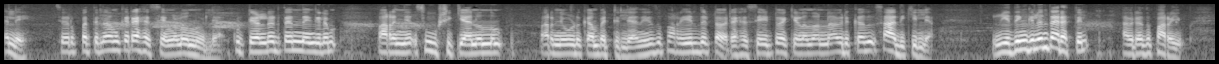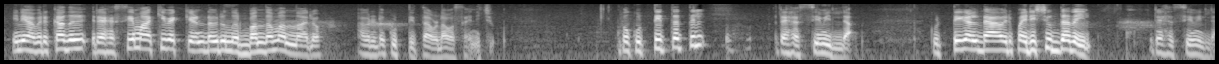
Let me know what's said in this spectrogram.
അല്ലേ? ചെറുപ്പത്തിൽ നമുക്ക് രഹസ്യങ്ങളൊന്നുമില്ല. കുട്ടികളുടെ അടുത്ത് എന്തെങ്കിലും പറഞ്ഞ് സൂക്ഷിക്കാനൊന്നും പറഞ്ഞു കൊടുക്കാൻ പറ്റില്ല. നീ ഇത് പറയരുത് കേട്ടോ രഹസ്യമായിട്ട് വെക്കണം പറഞ്ഞാൽ അവർക്കത് സാധിക്കില്ല. ഏതെങ്കിലും തരത്തിൽ അവരത് പറയും. ഇനി അവർക്കത് രഹസ്യമാക്കി വെക്കേണ്ട ഒരു നിർബന്ധം വന്നാലോ? അവരുടെ കുട്ടിത്തം അവിടെ അവസാനിച്ചു. അപ്പോൾ കുട്ടിത്തത്തിൽ രഹസ്യമില്ല. കുട്ടികളുടെ ആ ഒരു പരിശുദ്ധതയിൽ രഹസ്യമില്ല.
